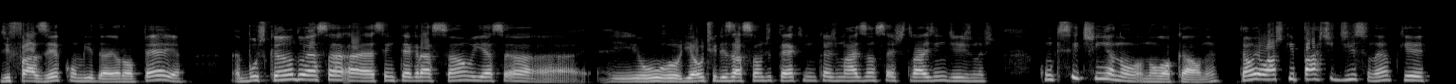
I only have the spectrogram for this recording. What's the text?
de fazer comida europeia, eh, buscando essa, essa integração e, essa, e, o, e a utilização de técnicas mais ancestrais indígenas, com o que se tinha no, no local, né? Então eu acho que parte disso, né? Porque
